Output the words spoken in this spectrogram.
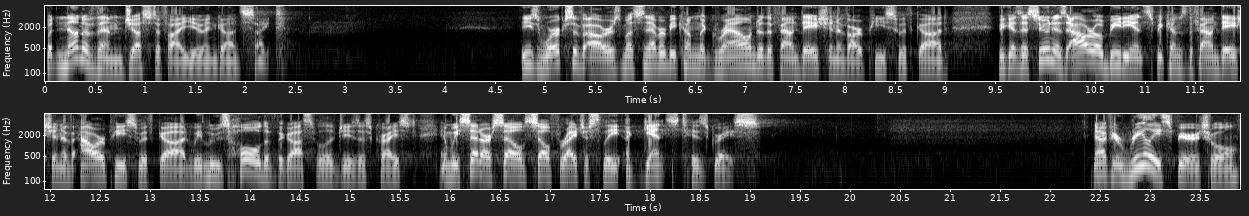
but none of them justify you in God's sight. These works of ours must never become the ground or the foundation of our peace with God. Because as soon as our obedience becomes the foundation of our peace with God, we lose hold of the gospel of Jesus Christ and we set ourselves self righteously against his grace. Now, if you're really spiritual,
